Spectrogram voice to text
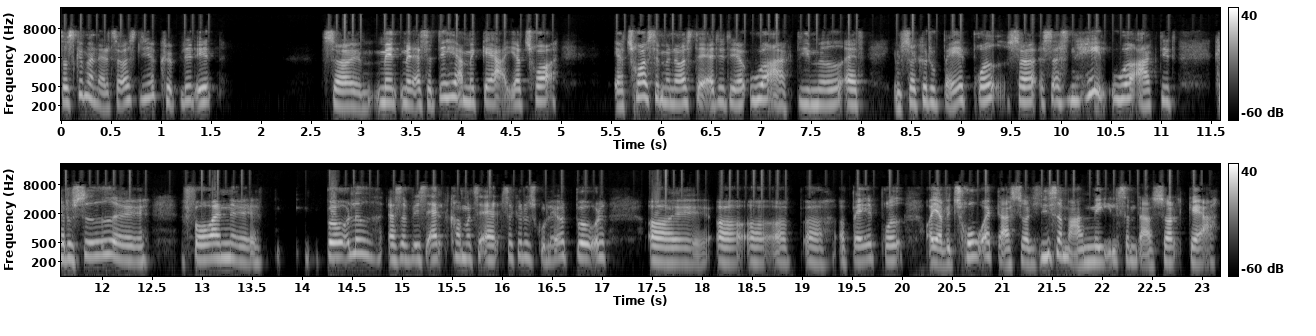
så skal man altså også lige have købt lidt ind. Så, øh, men, men altså det her med gær, jeg tror, jeg tror simpelthen også, det er det der uragtige med, at jamen, så kan du bage et brød, så, så sådan helt uragtigt kan du sidde øh, foran øh, bålet, altså hvis alt kommer til alt, så kan du skulle lave et bål, og, øh, og, og, og, og, og bage et brød. Og jeg vil tro, at der er solgt lige så meget mel, som der er solgt gær,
